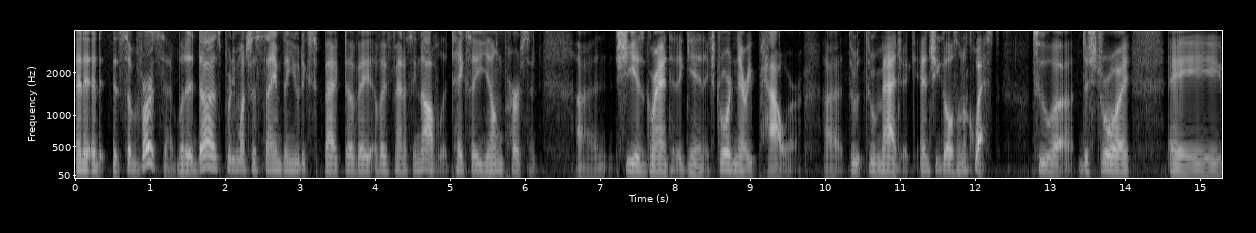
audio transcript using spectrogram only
and it, it, it subverts that, but it does pretty much the same thing you'd expect of a, of a fantasy novel. It takes a young person. Uh, and she is granted, again, extraordinary power uh, through, through magic, and she goes on a quest to uh, destroy a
